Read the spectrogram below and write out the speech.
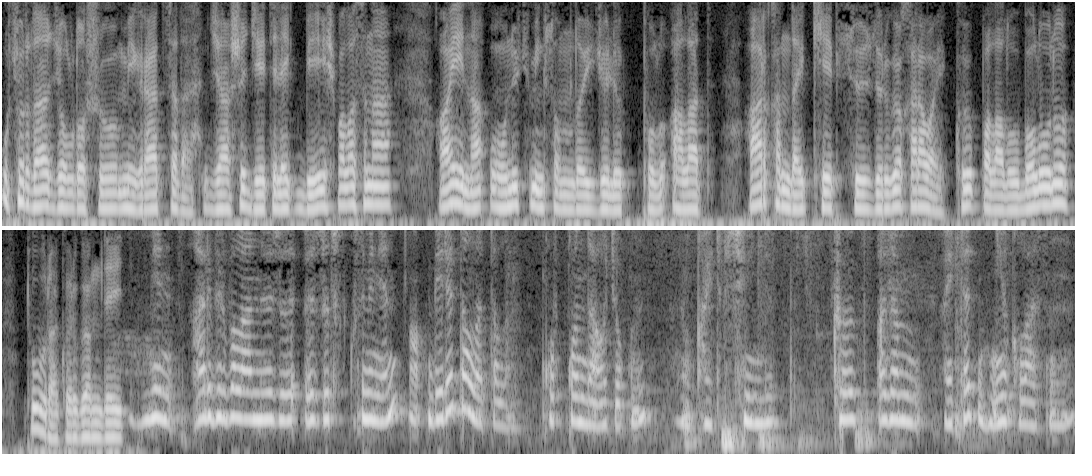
Учурда жолдошу миграцияда жашы жете элек беш баласына айына он үч миң сомдой жөлөк пул алат. Ар кандай кеп сөздөргө карабай көп балалуу болууну туура көргөм дейт. Мен ар бир баланын өз ырыскысы менен берет алла таала корккон дагы жокмун кайтип сүйүнүп көп адам айтат эмне кыласың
